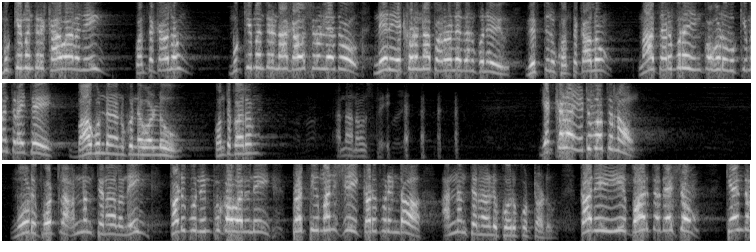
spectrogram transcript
ముఖ్యమంత్రి కావాలని కొంతకాలం ముఖ్యమంత్రి నాకు అవసరం లేదు నేను ఎక్కడున్నా పర్వాలేదు అనుకునే వ్యక్తులు కొంతకాలం. నా తరపున ఇంకొకడు ముఖ్యమంత్రి అయితే బాగుండని అనుకునే వాళ్ళు కొంతకాలం. అన్నా నమస్తే. ఎక్కడ ఎటుపోతున్నాం మూడు పూట్ల అన్నం తినాలని కడుపు నింపుకోవాలని ప్రతి మనిషి కడుపు నిండా అన్నం తినాలని కోరుకుంటాడు. కానీ ఈ భారతదేశం కేంద్ర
